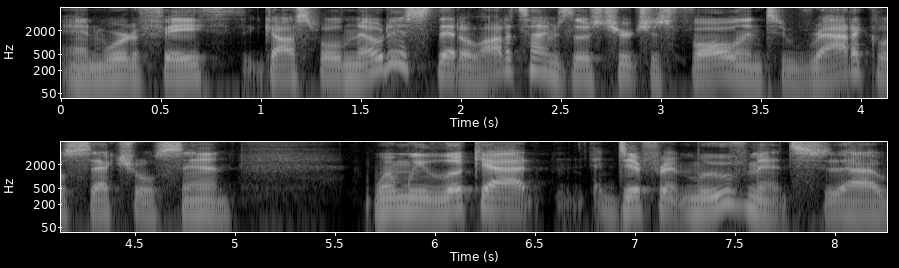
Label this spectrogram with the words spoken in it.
and word of faith gospel, notice that a lot of times those churches fall into radical sexual sin when we look at different movements, uh,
